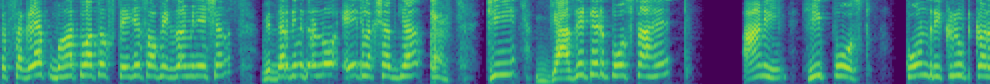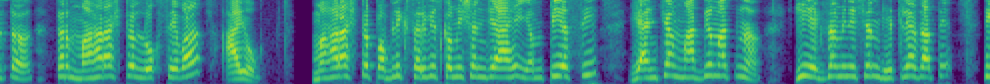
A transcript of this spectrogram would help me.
तर सगळ्यात महत्वाचं स्टेजेस ऑफ एक्झामिनेशन विद्यार्थी मित्रांनो एक लक्षात घ्या. ही गॅझेटेड पोस्ट आहे आणि ही पोस्ट कोण रिक्रूट करतं? तर महाराष्ट्र लोकसेवा आयोग. महाराष्ट्र पब्लिक सर्व्हिस कमिशन जे आहे एम पी एस सी यांच्या माध्यमातनं ही एक्झामिनेशन घेतल्या जाते. ही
